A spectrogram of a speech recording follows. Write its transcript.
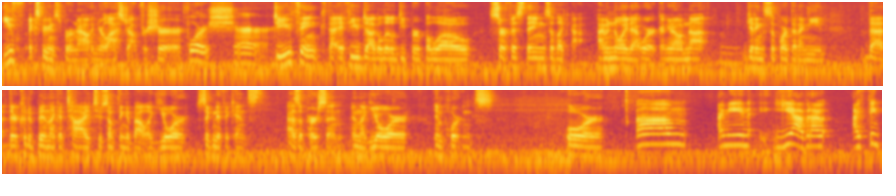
you've experienced burnout in your last job for sure. for sure. Do you think that if you dug a little deeper below surface things of like "Ah, I'm annoyed at work, you know, I'm not getting the support that I need, that there could have been like a tie to something about like your significance as a person and like your importance or Um, I mean, yeah, but I, I think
